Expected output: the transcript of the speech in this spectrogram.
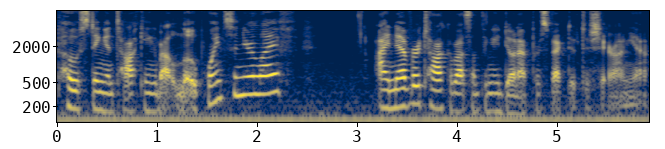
posting and talking about low points in your life, I never talk about something I don't have perspective to share on yet.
